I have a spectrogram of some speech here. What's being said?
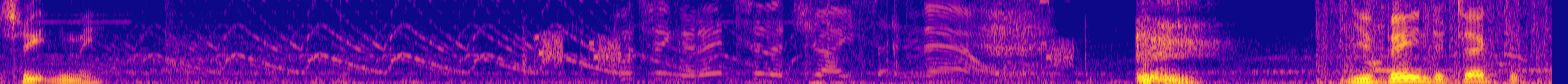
What's shooting me? Putting an end to the chase now. You've been detected.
